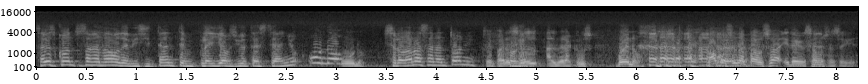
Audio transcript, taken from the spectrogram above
¿Sabes cuántos ha ganado de visitante en playoffs Utah este año? Uno. Uno. Se lo ganó a San Antonio. Se parece Porque- al, al Veracruz. Bueno, vamos a una pausa y regresamos enseguida.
